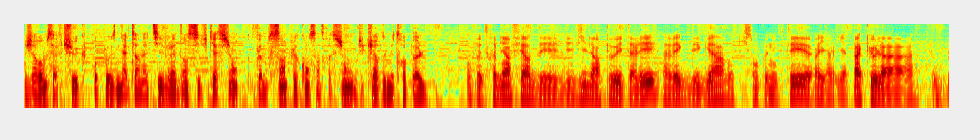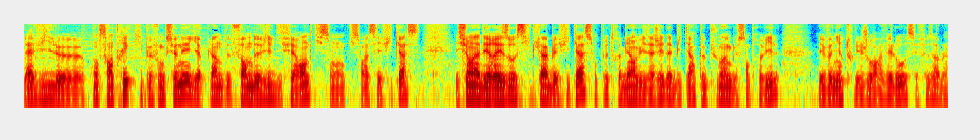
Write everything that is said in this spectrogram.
Jérôme Savchuk propose une alternative à la densification comme simple concentration du cœur de métropole. On peut très bien faire des, villes un peu étalées avec des gares qui sont connectées. Il n'y a, pas que la, ville concentrique qui peut fonctionner, il y a plein de formes de villes différentes qui sont, qui sont assez efficaces. Et si on a des réseaux cyclables efficaces, on peut très bien envisager d'habiter un peu plus loin que le centre-ville et venir tous les jours à vélo, c'est faisable.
